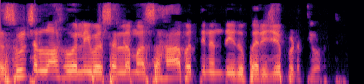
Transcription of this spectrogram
റസൂൽ സല്ലാഹു അലൈ വസല്ലമ സഹാബത്തിന് എന്ത് ചെയ്തു? പരിചയപ്പെടുത്തി കൊടുത്തു.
